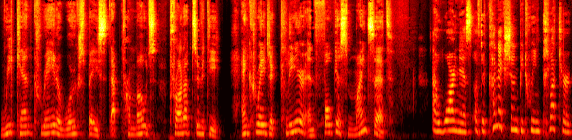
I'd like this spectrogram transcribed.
we can create a workspace that promotes productivity and creates a clear and focused mindset. Awareness of the connection between clutter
